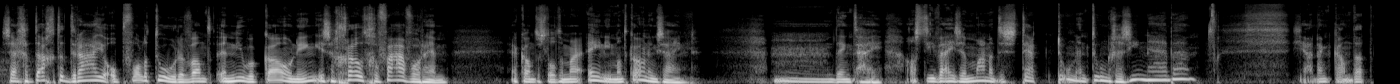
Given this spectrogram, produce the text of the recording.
Zijn gedachten draaien op volle toeren, want een nieuwe koning is een groot gevaar voor hem. Er kan tenslotte maar één iemand koning zijn. Hmm, denkt hij, als die wijze mannen de ster toen en toen gezien hebben, ja, dan kan dat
